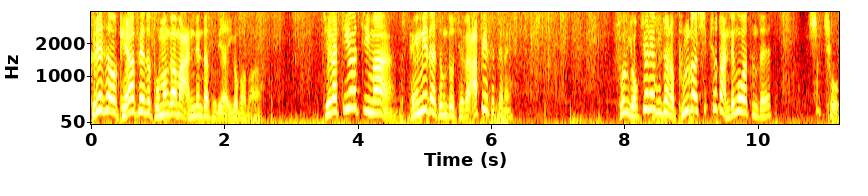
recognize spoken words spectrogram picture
그래서 개 앞에서 도망가면 안 된다 소리야. 이거 봐봐. 제가 뛰었지만 100m 정도 제가 앞에 있었잖아요 저를 역전해 보잖아. 불과 10초도 안 된 것 같은데. 10초.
